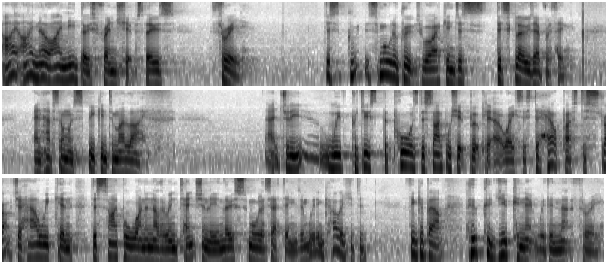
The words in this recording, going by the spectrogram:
I, I know I need those friendships, those three. Just gr- smaller groups where I can just disclose everything and have someone speak into my life. Actually, we've produced the Pause Discipleship booklet at Oasis to help us to structure how we can disciple one another intentionally in those smaller settings. And we'd encourage you to think about who could you connect with in that three.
